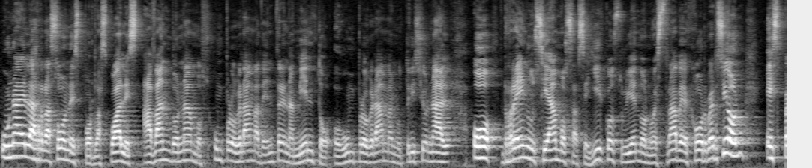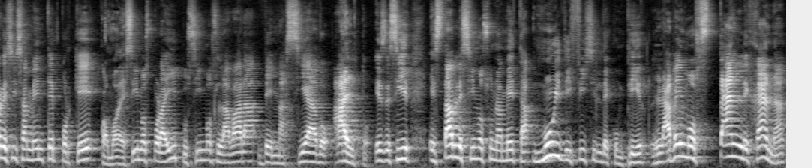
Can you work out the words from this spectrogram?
una de las razones por las cuales abandonamos un programa de entrenamiento o un programa nutricional o renunciamos a seguir construyendo nuestra mejor versión es precisamente porque, como decimos por ahí, pusimos la vara demasiado alto. Es decir, establecimos una meta muy difícil de cumplir, la vemos tan lejana,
